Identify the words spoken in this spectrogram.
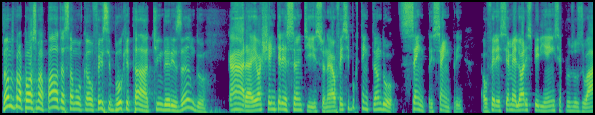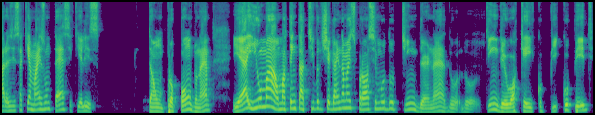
Vamos para a próxima pauta, Samuca. O Facebook está tinderizando? Cara, eu achei interessante isso, né? O Facebook tentando sempre, sempre oferecer a melhor experiência para os usuários. Isso aqui é mais um teste que eles estão propondo, né? E é aí uma, uma tentativa de chegar ainda mais próximo do Tinder, né? Do, do Tinder, o OK Cupid.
